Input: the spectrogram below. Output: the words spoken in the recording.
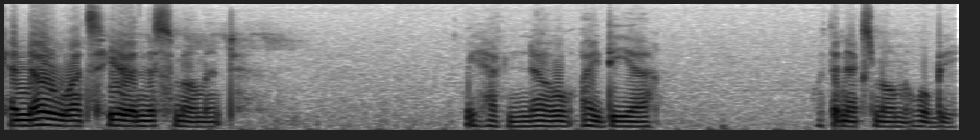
can know what's here in this moment, we have no idea what the next moment will be.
